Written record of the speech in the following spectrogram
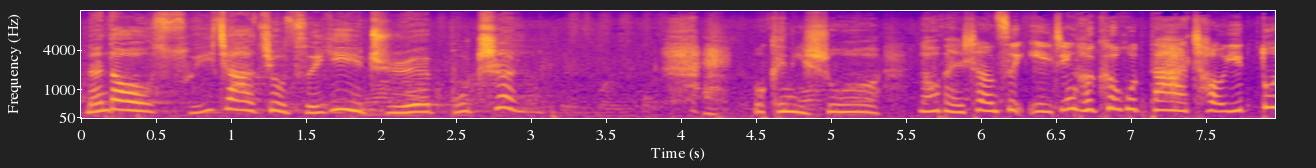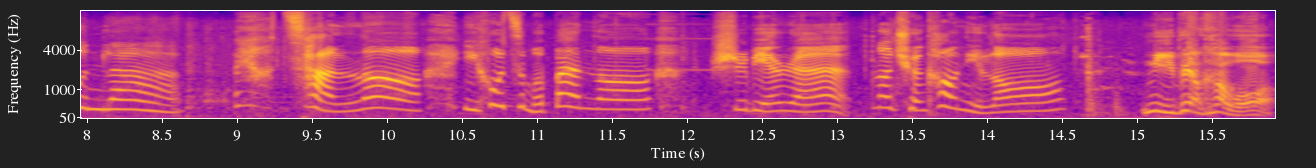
难道随家就此一蹶不振？哎，我跟你说，老板上次已经和客户大吵一顿啦。哎呀，惨了！以后怎么办呢？识别人，那全靠你喽。你不要靠我，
